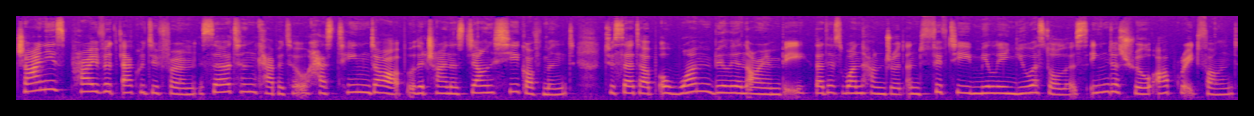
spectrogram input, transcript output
Chinese private equity firm Certain Capital has teamed up with China's Jiangxi government to set up a 1 billion RMB, that is 150 million US dollars, industrial upgrade fund.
